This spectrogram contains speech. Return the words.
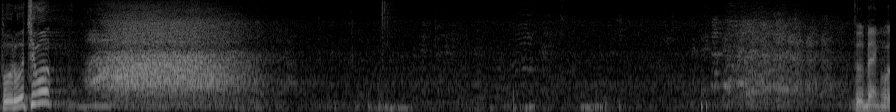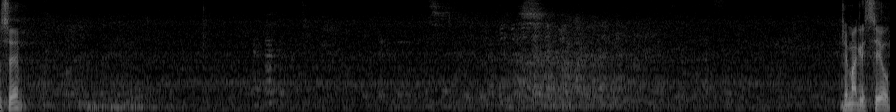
Por último. Tudo bem com você? Você emagreceu?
